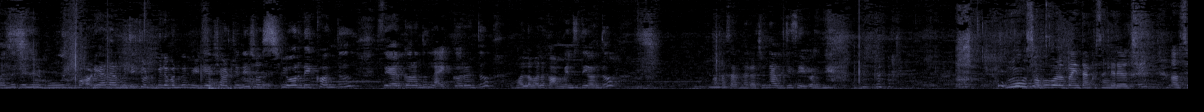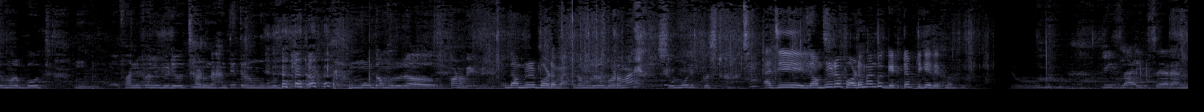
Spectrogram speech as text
ପାଖକୁ ବହୁତ ବଢ଼ିଆ ଲାଗୁଛି ଛୋଟ ପିଲାମାନଙ୍କ ଭିଡ଼ିଓ ଛାଡ଼ୁଛନ୍ତି ସୋ ସିଓର୍ ଦେଖନ୍ତୁ ସେୟାର କରନ୍ତୁ ଲାଇକ୍ କରନ୍ତୁ ଭଲ ଭଲ କମେଣ୍ଟସ୍ ଦିଅନ୍ତୁ ବାପା ସାମ୍ନାରେ ଅଛନ୍ତି ଆଉ କିଛି ସିଏ କହିବେ ମୁଁ ସବୁବେଳ ପାଇଁ ତାଙ୍କ ସାଙ୍ଗରେ ଅଛି ଆଉ ସେ ମୋର ବହୁତ ଫନି ଫନି ଭିଡ଼ିଓ ଛାଡ଼ୁନାହାନ୍ତି ତେଣୁ ମୁଁ ବହୁତ ଦୁଃଖିତ ମୁଁ ଦମରୁର କ'ଣ ଦମରୁର ବଡ଼ମା ଦମରୁର ବଡ଼ମା ସୋ ମୁଁ ରିକ୍ୱେଷ୍ଟ କରୁଛି ଆଜି ଦମରୁର ବଡ଼ମାଙ୍କ ଗେଟଅପ୍ ଟିକେ ଦେଖନ୍ତୁ please like share and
